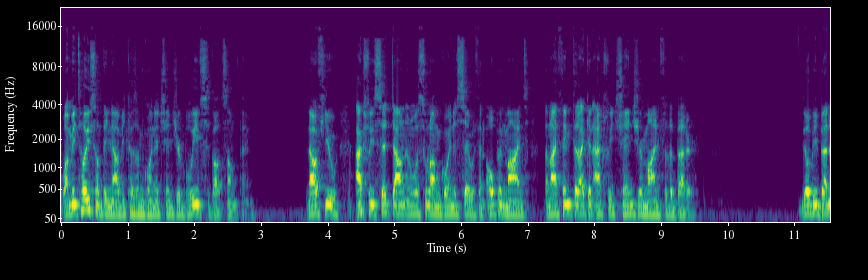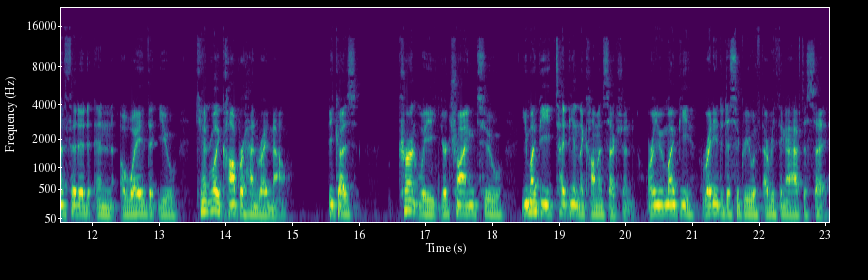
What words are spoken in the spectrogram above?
Let me tell you something now because I'm going to change your beliefs about something. Now, if you actually sit down and listen to what I'm going to say with an open mind, then I think that I can actually change your mind for the better. You'll be benefited in a way that you can't really comprehend right now because currently you're trying to, you might be typing in the comment section or you might be ready to disagree with everything I have to say.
